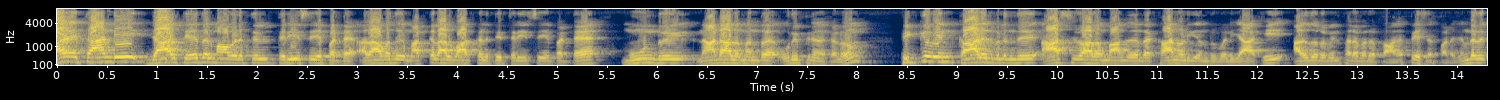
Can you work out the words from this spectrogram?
அதனை தாண்டி ஜால் தேர்தல் மாவட்டத்தில் தெரிவு செய்யப்பட்ட அதாவது மக்களால் வாக்களித்து தெரிவு செய்யப்பட்ட மூன்று நாடாளுமன்ற உறுப்பினர்களும் பிக்குவின் காலில் விழுந்து ஆசீர்வாதம் வாங்குகின்ற காணொளி ஒன்று வெளியாகி அது தொடர்பில் பரபரப்பாக பேசப்படுகின்றது.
